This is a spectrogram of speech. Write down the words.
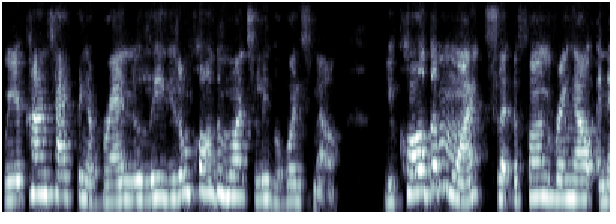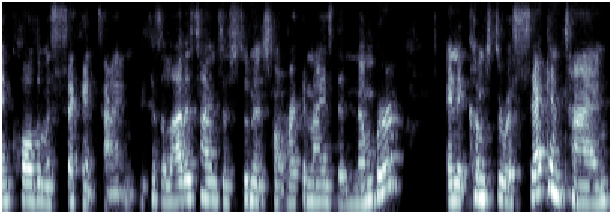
when you're contacting a brand new lead, you don't call them once to leave a voicemail. You call them once, let the phone ring out, and then call them a second time. Because a lot of times, if students don't recognize the number and it comes through a second time,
